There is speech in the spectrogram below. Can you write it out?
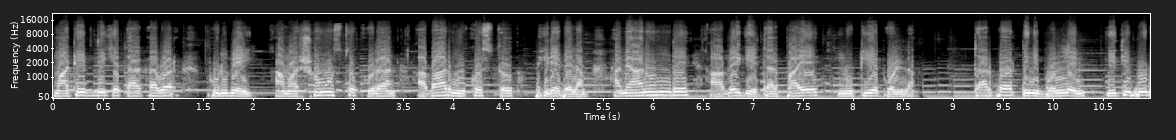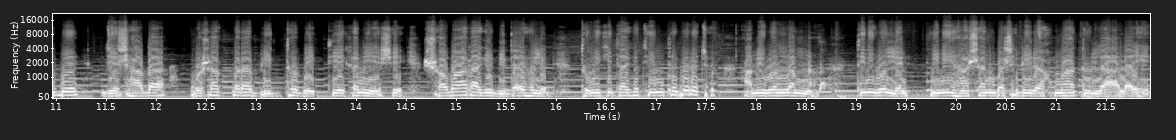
মাটির দিকে তাকাবার পূর্বেই আমার সমস্ত কোরআন আবার মুখস্থ ফিরে পেলাম। আমি আনন্দে আবেগে তার পায়ে লুটিয়ে পড়লাম। তারপর তিনি বললেন, ইতিপূর্বে যে সাদা পোশাক পরা বৃদ্ধ ব্যক্তি এখানে এসে সবার আগে বিদায় হলেন, তুমি কি তাকে চিনতে পেরেছ? আমি বললাম, না। তিনি বললেন, ইনি হাসান বাসিরি রহমাতুল্লাহ আলাইহে,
